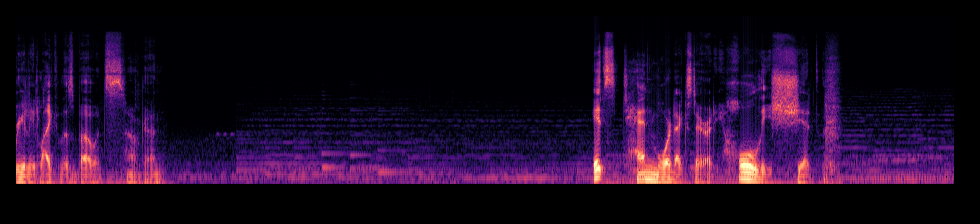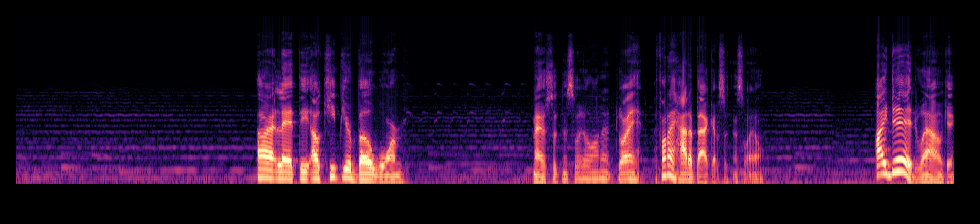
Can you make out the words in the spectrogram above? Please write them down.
really like this bow. It's so good. It's 10 more dexterity. Holy shit. Alright, Leti, I'll keep your bow warm. Can I have sickness oil on it? Do I? I thought I had a backup sickness oil. I did! Wow, okay.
